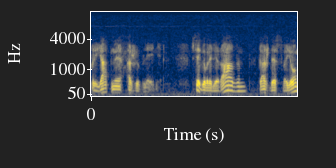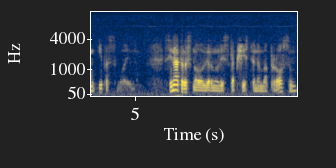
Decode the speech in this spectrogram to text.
приятное оживление. Все говорили разом, каждый о своем и по-своему. Сенаторы снова вернулись к общественным вопросам,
